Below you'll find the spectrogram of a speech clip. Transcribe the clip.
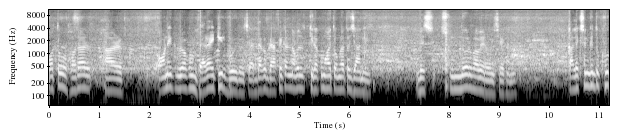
কত হরার আর অনেক রকম ভ্যারাইটির বই রয়েছে। আর দেখো গ্রাফিক্যাল নভেল কীরকম হয় তোমরা তো জানোই। বেশ সুন্দরভাবে রয়েছে এখানে। কালেকশন কিন্তু খুব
